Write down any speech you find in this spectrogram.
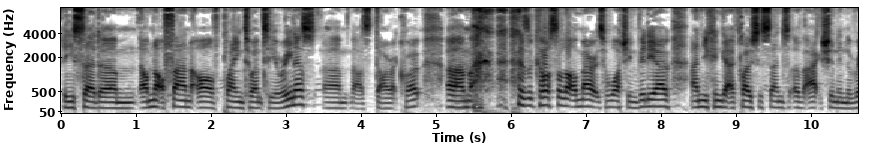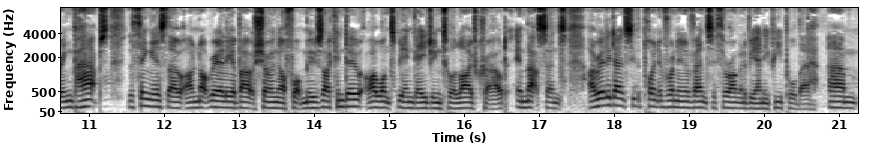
he said, um, "I'm not a fan of playing to empty arenas." Um, that's direct quote. Um, there's of course a lot of merit to watching video, and you can get a closer sense of action in the ring. Perhaps the thing is, though, I'm not really about showing off what moves I can do. I want to be engaging to a live crowd. In that sense, I really don't see the point of running events if there aren't going to be any people there. Um,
